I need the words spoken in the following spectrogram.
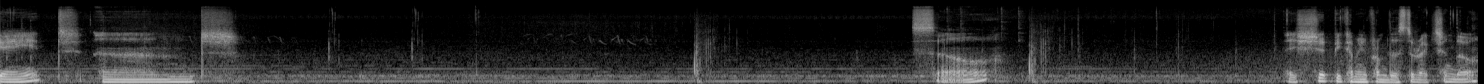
gate and so they should be coming from this direction though.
